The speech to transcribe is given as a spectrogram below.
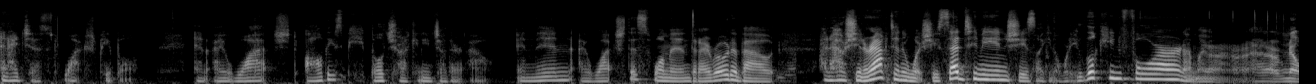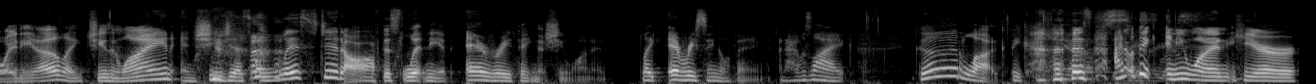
And I just watched people. And I watched all these people checking each other out. And then I watched this woman that I wrote about. Yeah and how she interacted and what she said to me. And she's like, you know, what are you looking for? And I'm like, I have no idea, like cheese and wine. And she just listed off this litany of everything that she wanted, like every single thing. And I was like, good luck because I don't think anyone here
